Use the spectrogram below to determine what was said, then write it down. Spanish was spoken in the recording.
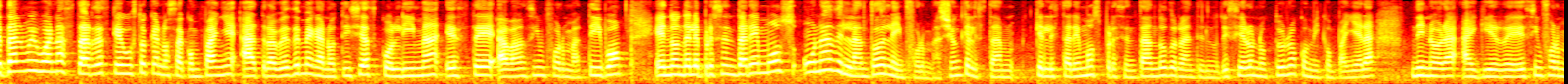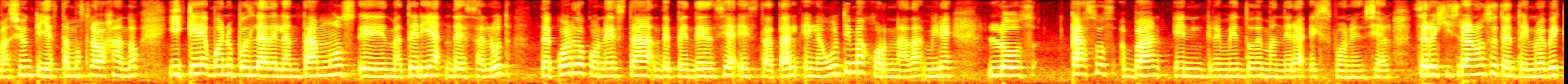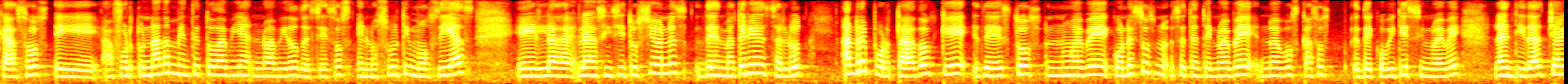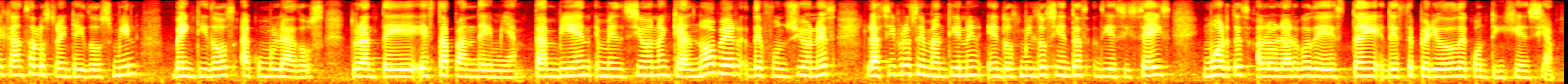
¿Qué tal? Muy buenas tardes. Qué gusto que nos acompañe a través de Mega Noticias Colima este avance informativo en donde le presentaremos un adelanto de la información que le, están, que le estaremos presentando durante el noticiero nocturno con mi compañera Dinora Aguirre. Es información que ya estamos trabajando y que, bueno, pues le adelantamos en materia de salud. De acuerdo con esta dependencia estatal, en la última jornada, mire, los casos van en incremento de manera exponencial. Se registraron 79 casos. Eh, afortunadamente todavía no ha habido decesos en los últimos días. Eh, las instituciones de, en materia de salud han reportado que de estos nueve, con estos 79 nuevos casos de COVID-19, la entidad ya alcanza los 32.022 acumulados durante esta pandemia. También mencionan que al no haber defunciones, las cifras se mantienen en 2.216 muertes a lo largo de este, de este periodo de contingencia.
